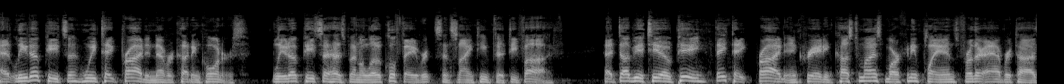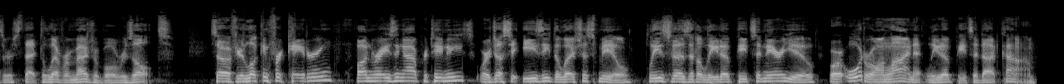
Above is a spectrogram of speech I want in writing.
At Lido Pizza, we take pride in never cutting corners. Lido Pizza has been a local favorite since 1955. At WTOP, they take pride in creating customized marketing plans for their advertisers that deliver measurable results. So if you're looking for catering, fundraising opportunities, or just an easy, delicious meal, please visit a Lido Pizza near you or order online at lidopizza.com.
